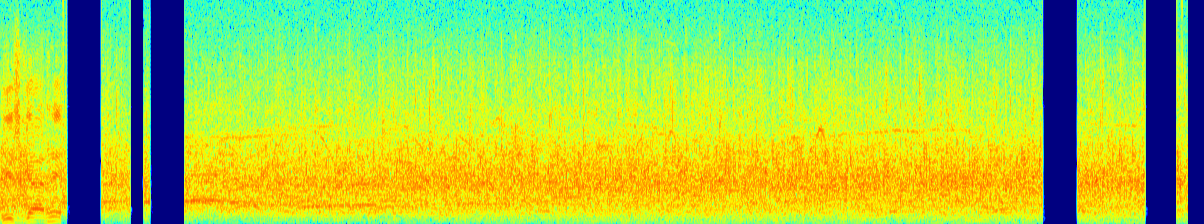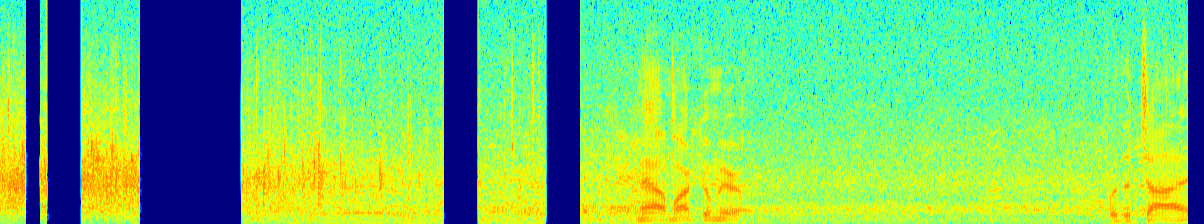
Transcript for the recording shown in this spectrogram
He's got hit. Now, Mark O'Meara for the tie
